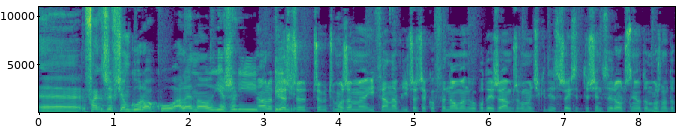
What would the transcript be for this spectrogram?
E, fakt, że w ciągu roku, ale no jeżeli... No ale wiesz, czy, czy, czy możemy Ethana wliczać jako fenomen, bo podejrzewam, że w momencie, kiedy jest 600 tysięcy rocznie, no to można to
